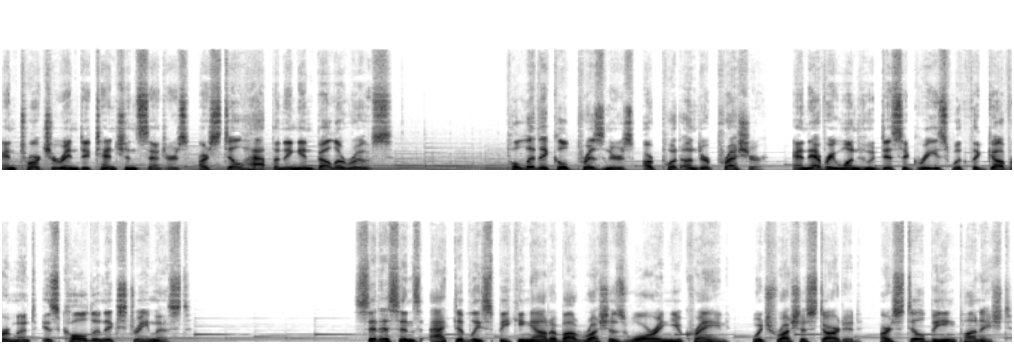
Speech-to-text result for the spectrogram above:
and torture in detention centers are still happening in Belarus. Political prisoners are put under pressure, and everyone who disagrees with the government is called an extremist. Citizens actively speaking out about Russia's war in Ukraine, which Russia started, are still being punished.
